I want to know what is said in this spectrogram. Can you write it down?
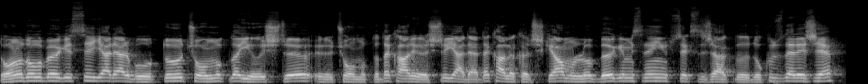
Doğu Anadolu bölgesi yer yer bulutlu, çoğunlukla yağışlı, e, çoğunlukla da kar yağışlı, yer yerde karla karışık yağmurlu. Bölgemizin en yüksek sıcaklığı 9 derece.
